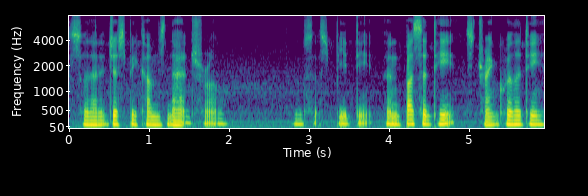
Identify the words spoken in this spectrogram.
so that it just becomes natural. Is. And passaddhi is tranquility.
